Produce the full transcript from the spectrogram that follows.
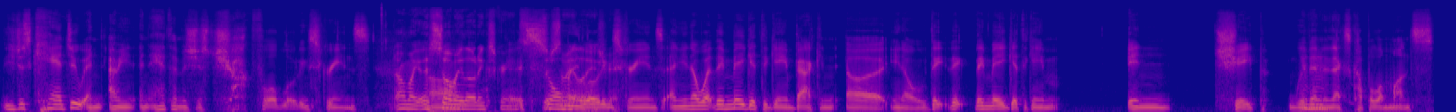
you just can't do. And I mean, an Anthem is just chock full of loading screens. Oh my, God. there's so many loading screens. It's There's so, many loading screens. And you know what? They may get the game back in uh, you know, they they, they may get the game in shape within the next couple of months.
